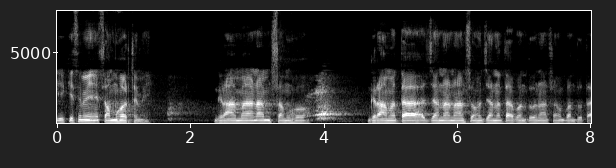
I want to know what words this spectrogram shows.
ये किसमें समूह अर्थ में। ग्रामाणाम समूह, ग्रामता, जनानाम समूह, जनता बंधु नाम समूह, बंधुता।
